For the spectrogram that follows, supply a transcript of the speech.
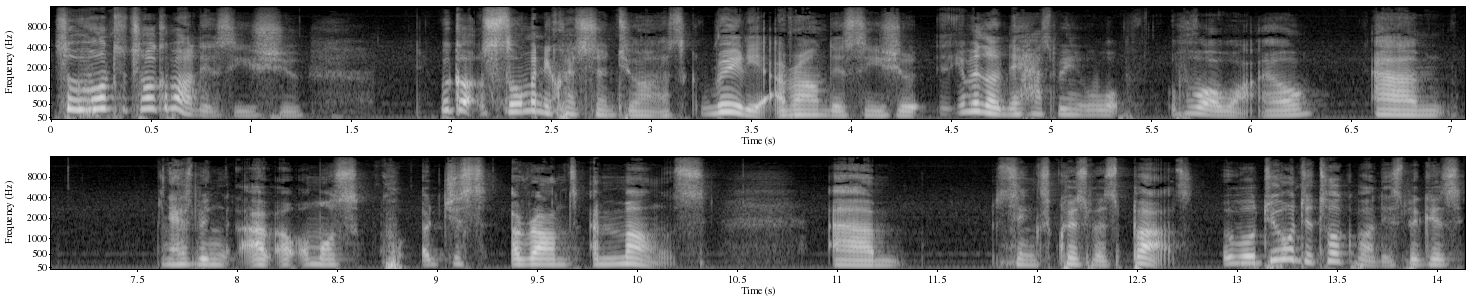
So we want to talk about this issue we got so many questions to ask really around this issue, even though it has been for a while. Um, it has been uh, almost just around a month um, since Christmas, but we do want to talk about this because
